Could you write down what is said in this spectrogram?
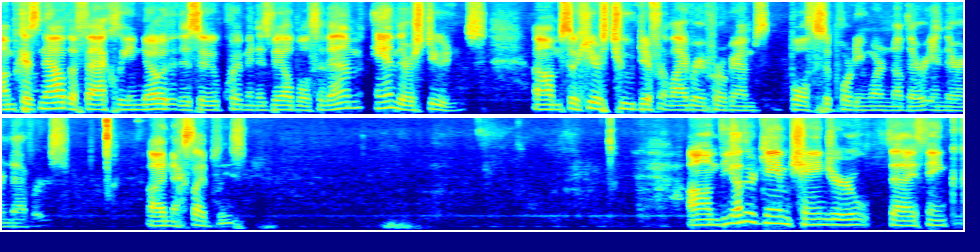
um, because now the faculty know that this equipment is available to them and their students. Um, so here's two different library programs, both supporting one another in their endeavors. Uh, next slide, please. Um, the other game changer that I think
